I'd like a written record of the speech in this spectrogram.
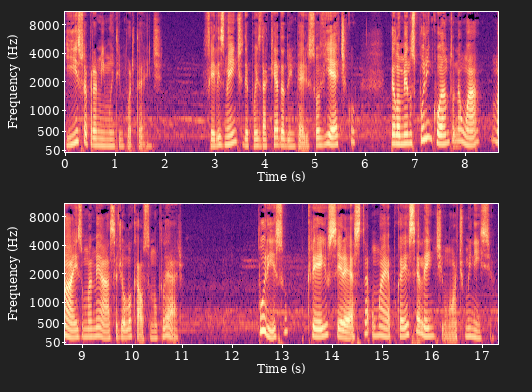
E isso é para mim muito importante. Felizmente, depois da queda do Império Soviético, pelo menos por enquanto não há mais uma ameaça de holocausto nuclear. Por isso, creio ser esta uma época excelente, um ótimo início.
